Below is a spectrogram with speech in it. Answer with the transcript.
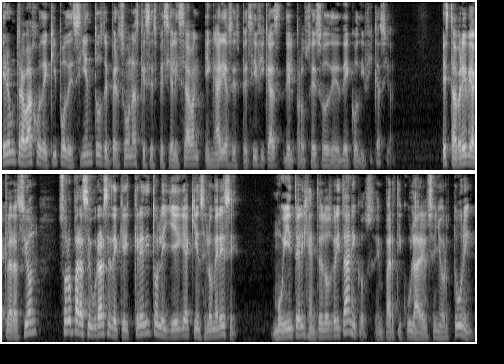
era un trabajo de equipo de cientos de personas que se especializaban en áreas específicas del proceso de decodificación. Esta breve aclaración solo para asegurarse de que el crédito le llegue a quien se lo merece. Muy inteligentes los británicos, en particular el señor Turing.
